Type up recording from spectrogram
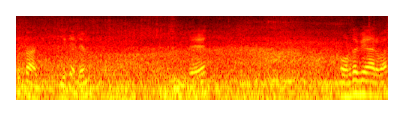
Şuradan gidelim. Şimdi orada bir yer var.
